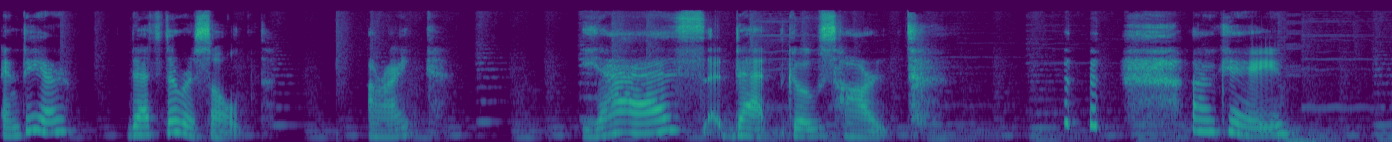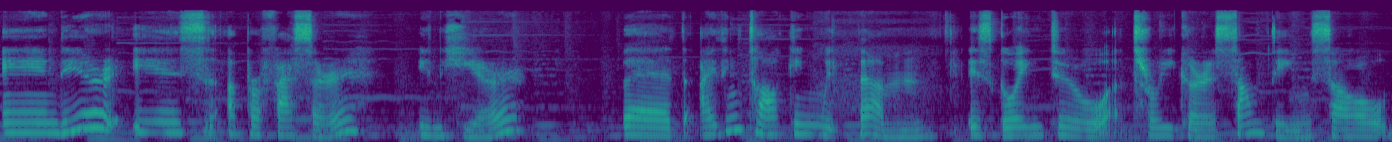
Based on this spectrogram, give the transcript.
And there, that's the result. Alright? Yes, that goes hard. okay. And there is a professor in here. But I think talking with them is going to trigger something. So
